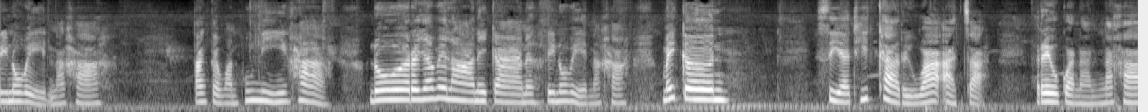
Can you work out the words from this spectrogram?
รีโนเวทนะคะ ตั้งแต่วันพรุ่งนี้ค่ะ โดยระยะเวลาในการรีโนเวทนะคะ ไม่เกินเสียอาทิตย์ค่ะ หรือว่าอาจจะเร็วกว่านั้นนะคะ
